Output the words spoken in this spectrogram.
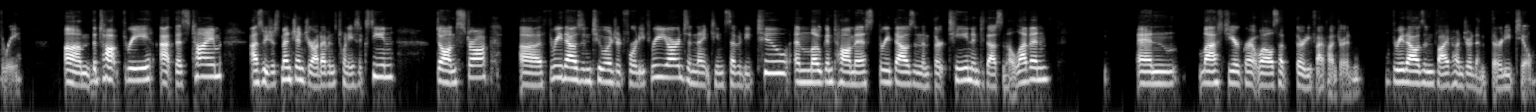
three. Um, the top three at this time, as we just mentioned, Jerod Evans 2016, Don Strock, uh, 3,243 yards in 1972, and Logan Thomas, 3,013 in 2011. And last year, Grant Wells had 3,500, 3,532.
